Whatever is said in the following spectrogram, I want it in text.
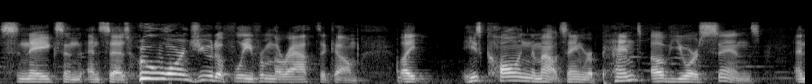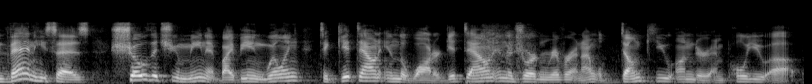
snakes, and, and says, Who warned you to flee from the wrath to come? Like, he's calling them out, saying, Repent of your sins. And then he says, Show that you mean it by being willing to get down in the water, get down in the Jordan River, and I will dunk you under and pull you up.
